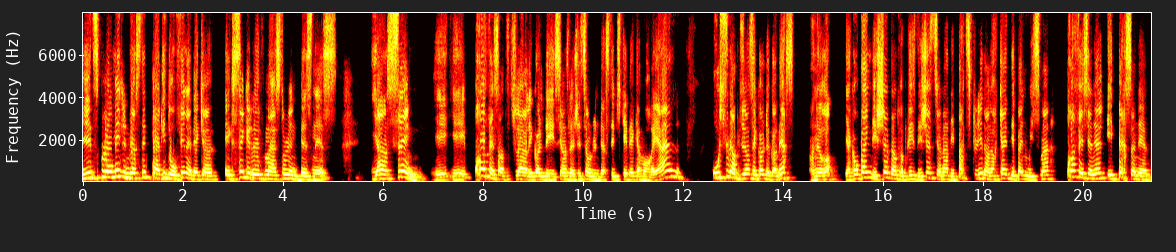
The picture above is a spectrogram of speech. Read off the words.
Il est diplômé de l'Université de Paris-Dauphine avec un Executive Master in Business. Il enseigne il est professeur titulaire à l'École des sciences de la gestion de l'Université du Québec à Montréal, aussi dans plusieurs écoles de commerce en Europe. Il accompagne des chefs d'entreprise, des gestionnaires, des particuliers dans leur quête d'épanouissement professionnel et personnel.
